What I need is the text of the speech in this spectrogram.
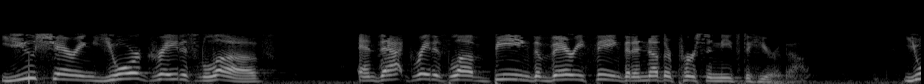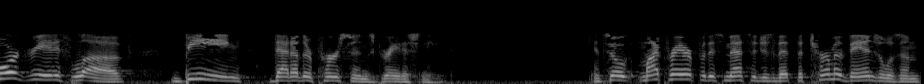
you sharing your greatest love and that greatest love being the very thing that another person needs to hear about. Your greatest love being that other person's greatest need. And so, my prayer for this message is that the term evangelism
